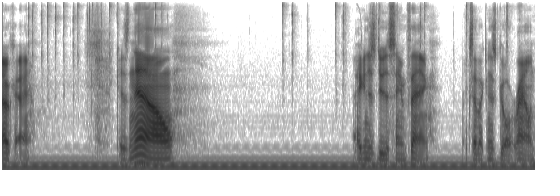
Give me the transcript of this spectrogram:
Okay. Because now I can just do the same thing except I can just go around.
